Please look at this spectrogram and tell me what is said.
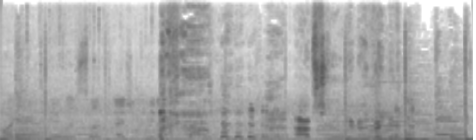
What did Taylor Swift educate us about? absolutely nothing.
